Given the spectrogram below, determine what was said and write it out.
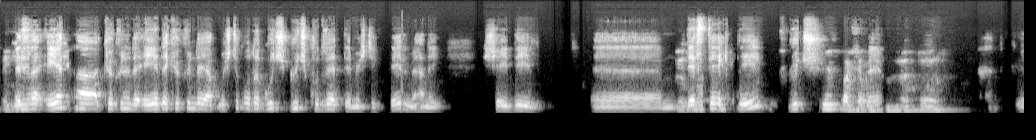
Peki, Mesela eyetna kökünü de eyede kökünü de yapmıştık. O da güç güç kudret demiştik değil mi? Hani şey değil. E, destek değil, güç ilk başa ve- başlıyoruz, evet, doğru. e,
